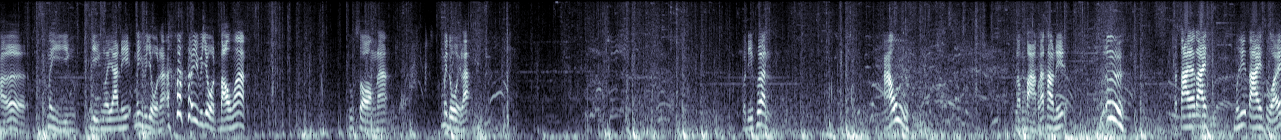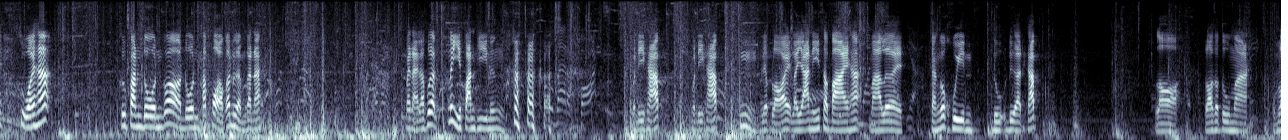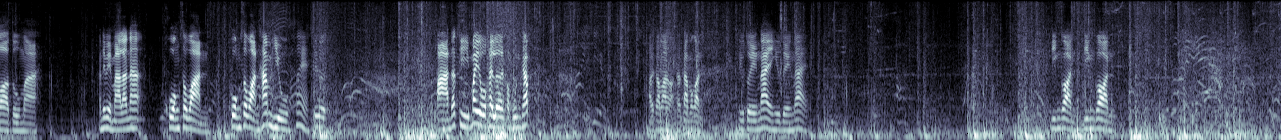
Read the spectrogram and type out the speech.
เออ ไม่ยิงยิงระยะนี้ไม่มีประโยชน์นะ ไม่มีประโยชน์เบามากลูกซองนะ ไม่โดนอีกละสวัสดีเพื่อน เอาลำบากแล้วคราวนี้เออจะตายจะตายมือที่ตายสวย สวยฮะ คือฟันโดนก็โดนทับพอร์ตก็เหนื่อยเหมือนกันนะ ไปไหนแล้วเพื่อนนี่ฟันทีนึงสวัสดีครับสวัสดีครับ อืมเรียบร้อยระยะนี้สบายฮะ มาเลยจังก็ควีนดุเดือดครับ รอ รอศัตรูมา ผมรอศัตรูมา อันนี้เป็นมาแล้วนะฮะ ควงสวรรค์ควงสวรรค์ห้ามฮิวแม่ชื่อปาดสักทีไม่โดนใครเลยขอบคุณครับถอยกลับมาก่อนถอยกลับมาก่อนฮิวตัวเองได้ยังฮิวตัวเองได้ ยิงก่อนยิงก่อน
